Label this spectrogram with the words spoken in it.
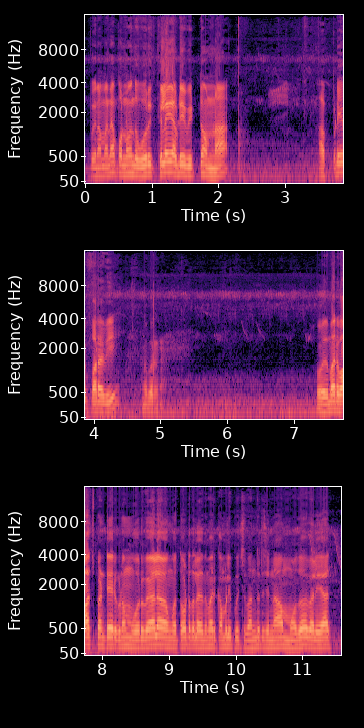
இப்போ நம்ம என்ன பண்ணுவோம் இந்த ஒரு கிளையை அப்படியே விட்டோம்னா அப்படியே பரவி இங்கே பாருங்கள் ஸோ இது மாதிரி வாட்ச் பண்ணிட்டே இருக்கணும். ஒருவேளை உங்கள் தோட்டத்தில் இது மாதிரி கம்பளி பூச்சி வந்துருச்சுன்னா மொதல் வேலையாக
